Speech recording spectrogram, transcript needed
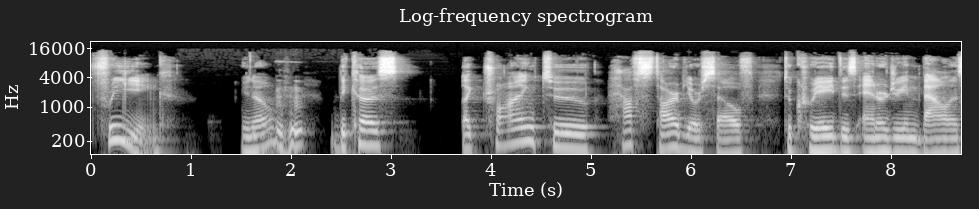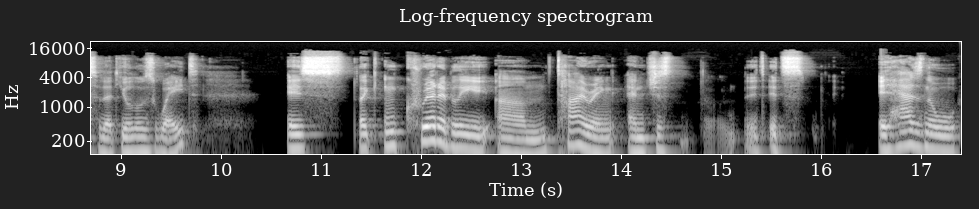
freeing, you know? Mm-hmm. Because like trying to half starve yourself to create this energy imbalance so that you lose weight is like incredibly um, tiring and just it, it's it has no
